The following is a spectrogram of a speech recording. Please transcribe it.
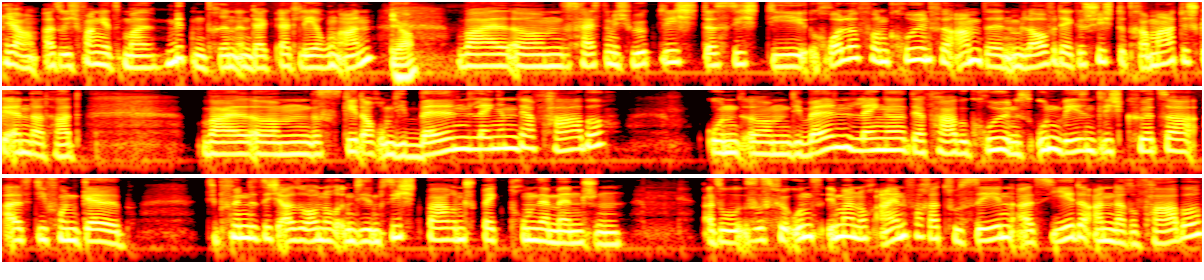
Ja, also ich fange jetzt mal mittendrin in der Erklärung an, ja. weil ähm, das heißt nämlich wirklich, dass sich die Rolle von Grün für Ampeln im Laufe der Geschichte dramatisch geändert hat. Weil ähm, das geht auch um die Wellenlängen der Farbe. Und ähm, die Wellenlänge der Farbe Grün ist unwesentlich kürzer als die von Gelb. Die befindet sich also auch noch in diesem sichtbaren Spektrum der Menschen. Also es ist für uns immer noch einfacher zu sehen als jede andere Farbe,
